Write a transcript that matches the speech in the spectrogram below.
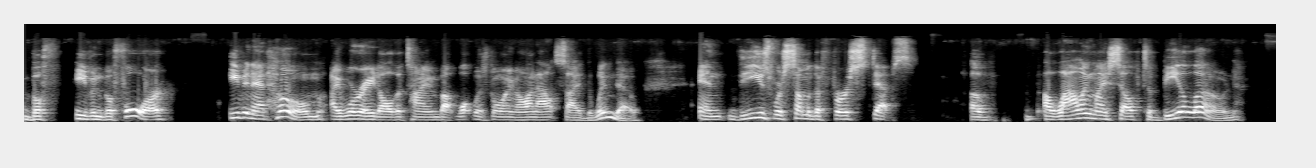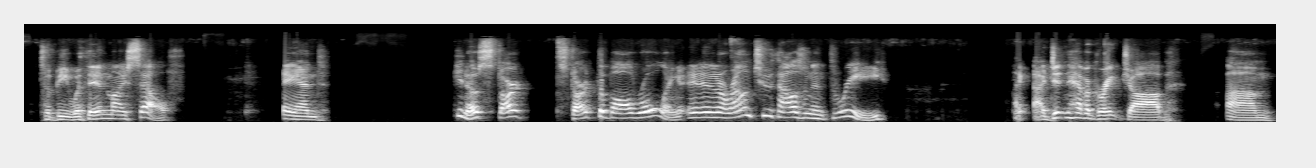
bef- even before, even at home, I worried all the time about what was going on outside the window. And these were some of the first steps of allowing myself to be alone, to be within myself, and you know, start start the ball rolling. And in around 2003, I, I didn't have a great job. Um,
